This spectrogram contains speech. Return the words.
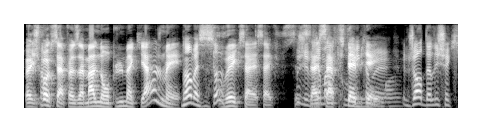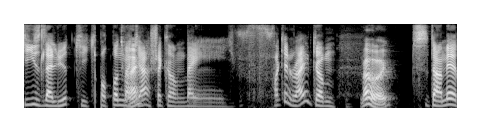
Ben, je sais pas que ça faisait mal non plus le maquillage, mais Non, mais c'est je ça. trouvais que ça, ça, ça, ça fitait bien. comme une genre d'Alicia Keys de la lutte qui, qui porte pas de maquillage. Je fais comme, ben, fucking right. Comme, Ouais, ouais. si t'en mets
